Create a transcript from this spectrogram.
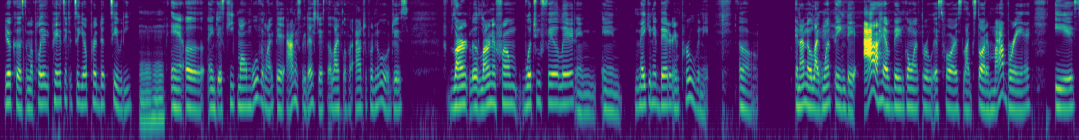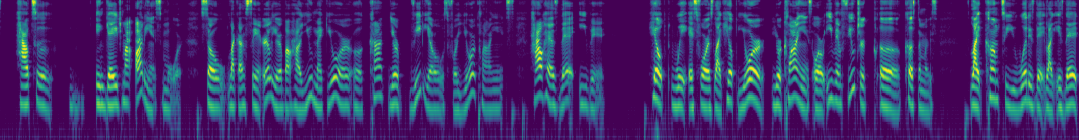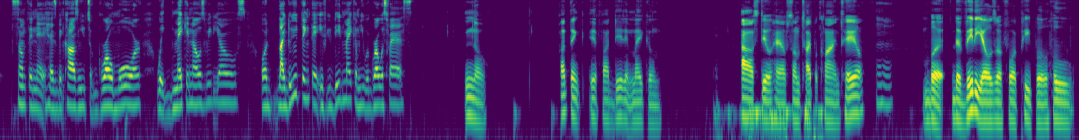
your customer, play pay attention to your productivity, Mm-hmm. and uh and just keep on moving like that. Honestly, that's just the life of an entrepreneur. Just learn uh, learning from what you feel at and and making it better, improving it. Um, and I know like one thing that I have been going through as far as like starting my brand is how to engage my audience more. So, like I was saying earlier about how you make your uh con- your videos for your clients, how has that even helped with as far as like help your your clients or even future uh customers like come to you? What is that like? Is that something that has been causing you to grow more with making those videos? Or like, do you think that if you did make them, you would grow as fast? No. I think if I didn't make them, I'll still have some type of clientele. Mm-hmm. But the videos are for people who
